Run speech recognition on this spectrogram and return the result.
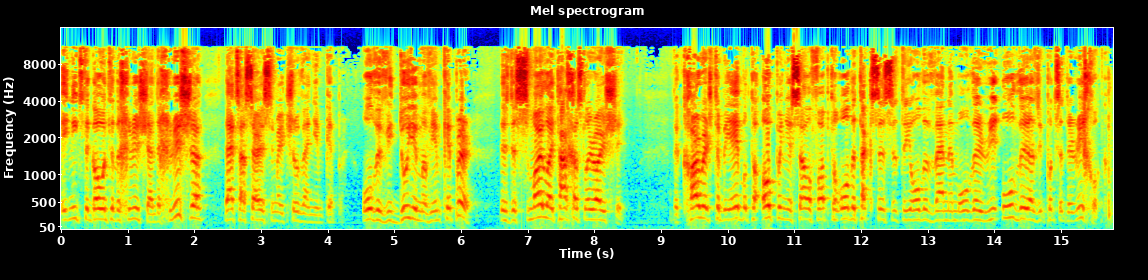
It needs to go into the chrisha, and the chrisha that's Haseres Tshuva and Yom Kippur. All the viduyim of Yom Kippur is the smoiloi tachas leroishi the courage to be able to open yourself up to all the toxicity, all the venom, all the, all the, as he puts it, the richuk,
